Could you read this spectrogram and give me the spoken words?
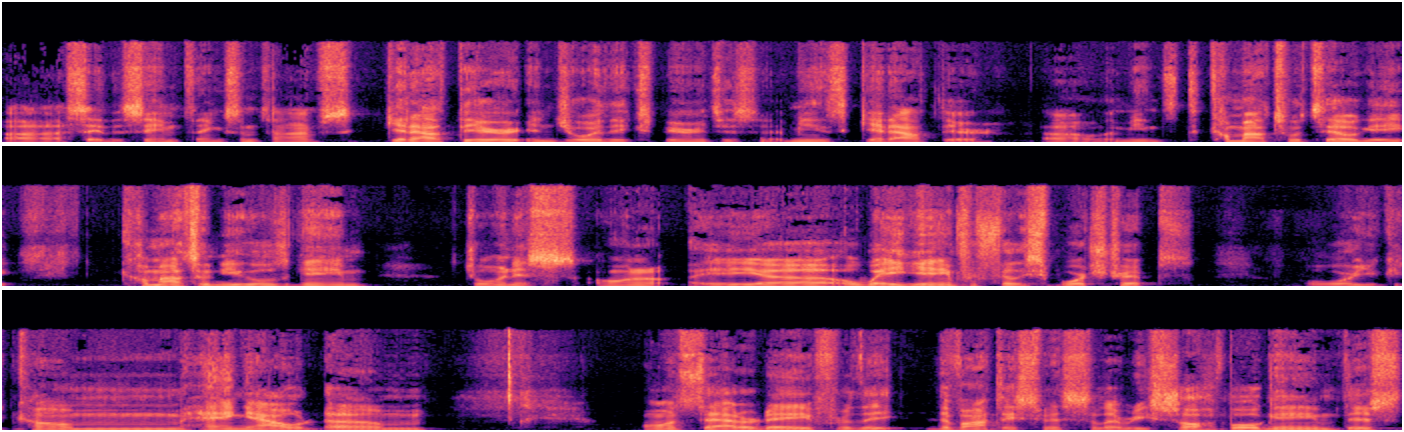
uh, say the same thing sometimes. Get out there, enjoy the experiences. It means get out there. Uh, that means to come out to a tailgate, come out to an Eagles game, join us on a uh, away game for Philly sports trips, or you could come hang out um, on Saturday for the Devontae Smith Celebrity Softball game. There's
